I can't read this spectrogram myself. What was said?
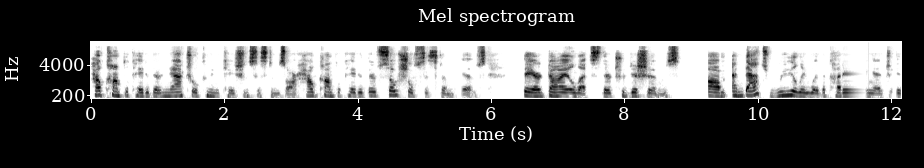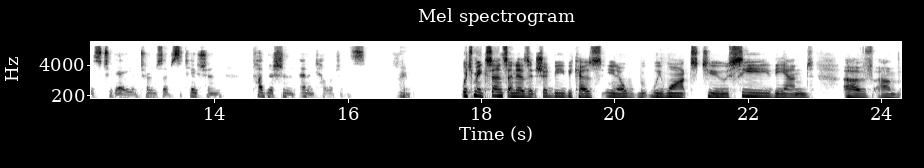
how complicated their natural communication systems are, how complicated their social system is, their dialects, their traditions. Um, and that's really where the cutting edge is today in terms of cetacean cognition and intelligence. Right. Which makes sense, and as it should be, because you know we want to see the end of um,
